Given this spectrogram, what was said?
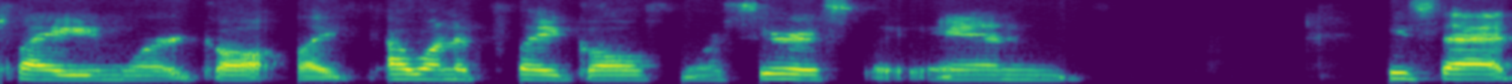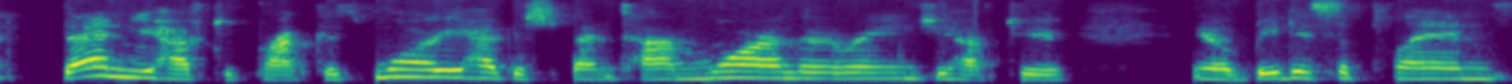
play more golf like i want to play golf more seriously. And he said then you have to practice more. You have to spend time more on the range. You have to you know be disciplined.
